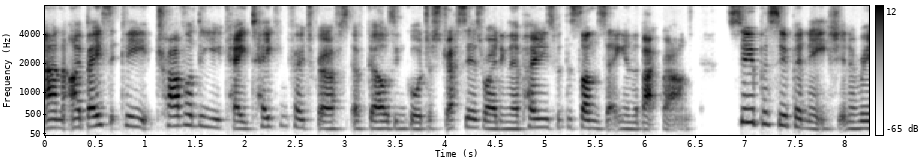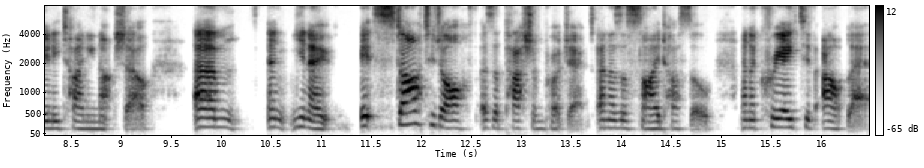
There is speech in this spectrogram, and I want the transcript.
And I basically traveled the UK taking photographs of girls in gorgeous dresses riding their ponies with the sun setting in the background. Super, super niche in a really tiny nutshell. Um, and, you know, it started off as a passion project and as a side hustle and a creative outlet.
